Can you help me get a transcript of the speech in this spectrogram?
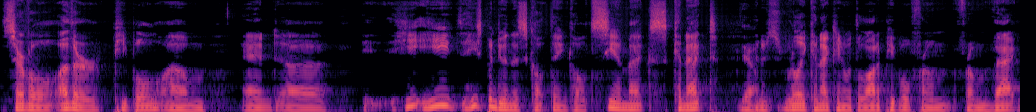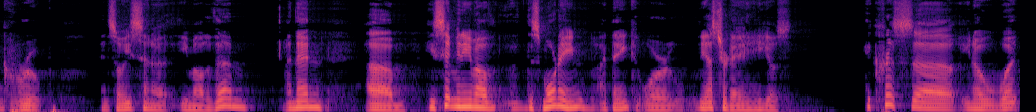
several other people. Um, and uh, he he he's been doing this thing called CMX Connect, Yeah. and it's really connecting with a lot of people from from that group. And so he sent an email to them, and then um, he sent me an email this morning, I think, or yesterday. He goes, "Hey Chris, uh, you know what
